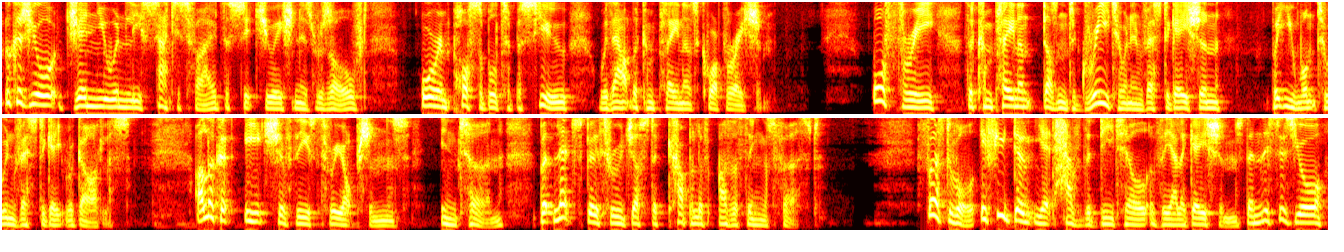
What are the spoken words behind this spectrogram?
because you're genuinely satisfied the situation is resolved or impossible to pursue without the complainant's cooperation. Or three, the complainant doesn't agree to an investigation, but you want to investigate regardless. I'll look at each of these three options in turn, but let's go through just a couple of other things first. First of all, if you don't yet have the detail of the allegations, then this is your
